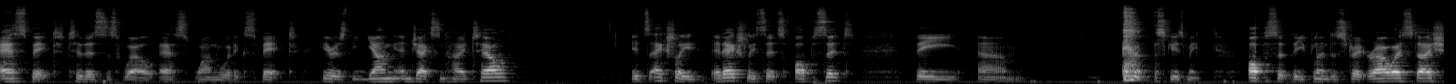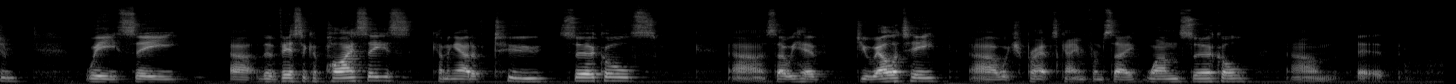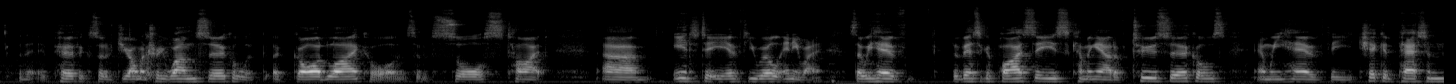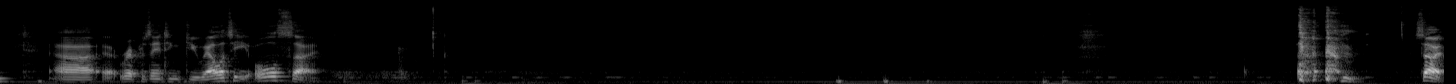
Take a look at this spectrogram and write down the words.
aspect to this as well, as one would expect. Here is the Young and Jackson Hotel. It's actually it actually sits opposite the um, excuse me, opposite the Flinders Street railway station. We see uh, the Vesica Pisces coming out of two circles. Uh, so we have duality, uh, which perhaps came from, say, one circle, um, perfect sort of geometry, one circle, a, a godlike or sort of source type um, entity, if you will. Anyway, so we have the Vesica Pisces coming out of two circles, and we have the checkered pattern uh, representing duality also. so,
